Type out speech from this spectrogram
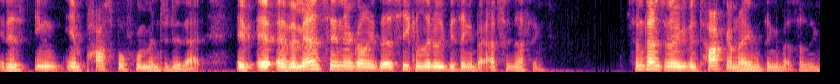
It is in, impossible for women to do that. If, if if a man's sitting there going like this, he can literally be thinking about absolutely nothing. Sometimes when I'm even talking, I'm not even thinking about something.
